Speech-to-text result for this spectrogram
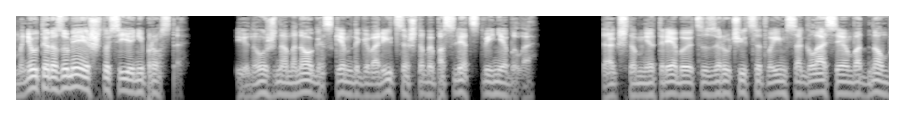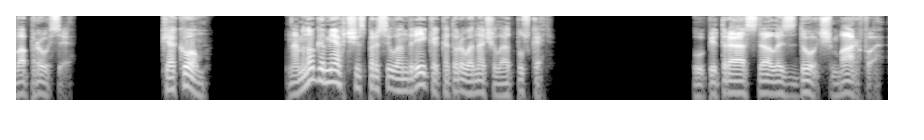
Мню ты разумеешь, что сие непросто. И нужно много с кем договориться, чтобы последствий не было. Так что мне требуется заручиться твоим согласием в одном вопросе. Каком? Намного мягче спросил Андрейка, которого начала отпускать. У Петра осталась дочь, Марфа.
